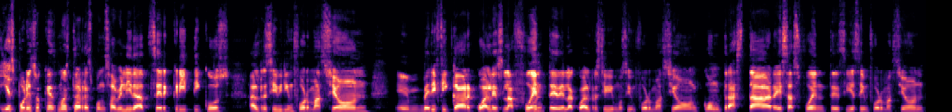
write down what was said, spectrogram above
Y es por eso que es nuestra responsabilidad ser críticos al recibir información, em, verificar cuál es la fuente de la cual recibimos información, contrastar esas fuentes y esa información,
